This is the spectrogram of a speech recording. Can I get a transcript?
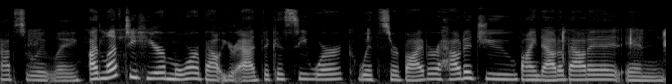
Absolutely. I'd love to hear more about your advocacy work with Cervivor. How did you find out about it and,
